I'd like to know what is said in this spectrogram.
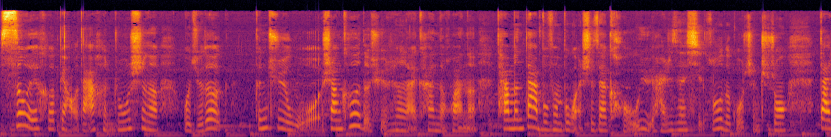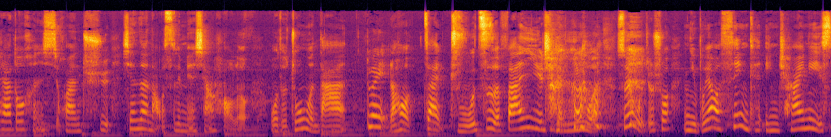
思维和表达很中式呢？我觉得。根据我上课的学生来看的话呢，他们大部分不管是在口语还是在写作的过程之中，大家都很喜欢去先在脑子里面想好了我的中文答案，对，然后再逐字翻译成英文。所以我就说，你不要 think in Chinese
